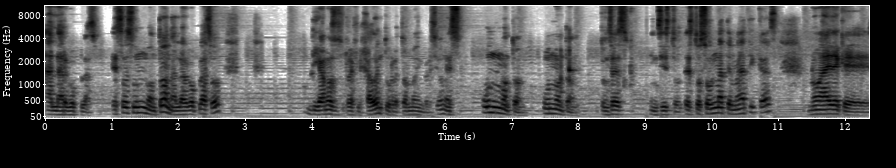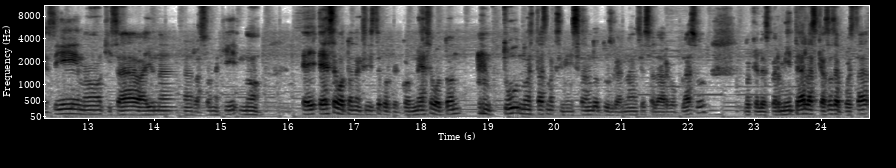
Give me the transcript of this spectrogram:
a largo plazo. Eso es un montón a largo plazo, digamos, reflejado en tu retorno de inversión es un montón, un montón. Entonces, insisto, estos son matemáticas, no hay de que sí, no, quizá hay una razón aquí, no. E ese botón existe porque con ese botón tú no estás maximizando tus ganancias a largo plazo, lo que les permite a las casas de apuesta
